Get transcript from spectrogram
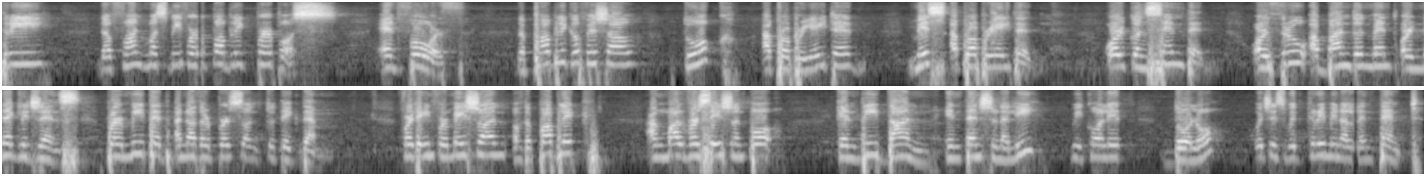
Three, the fund must be for public purpose. And fourth, the public official took, appropriated, misappropriated, or consented, or through abandonment or negligence, permitted another person to take them. For the information of the public, ang malversation po can be done intentionally. We call it dolo, which is with criminal intent.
